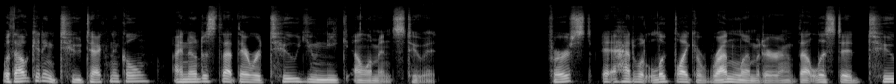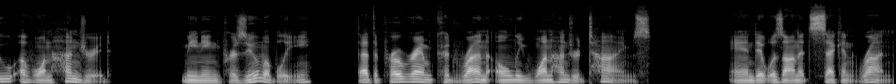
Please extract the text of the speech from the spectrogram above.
Without getting too technical, I noticed that there were two unique elements to it. First, it had what looked like a run limiter that listed 2 of 100, meaning, presumably, that the program could run only 100 times, and it was on its second run.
